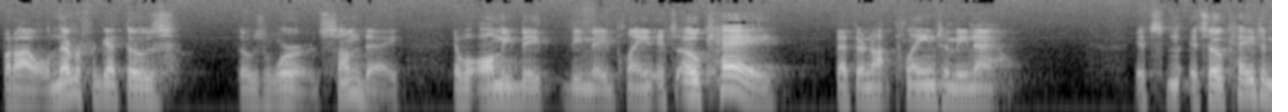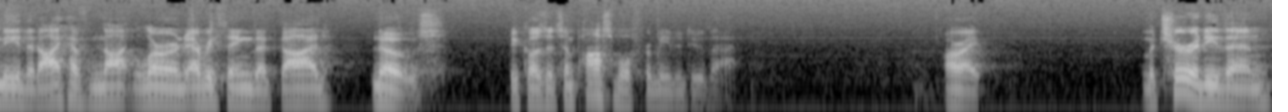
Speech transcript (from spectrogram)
But I will never forget those, those words. Someday it will all be, be made plain. It's okay that they're not plain to me now. It's, it's okay to me that I have not learned everything that God knows because it's impossible for me to do that. All right. Maturity, then,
